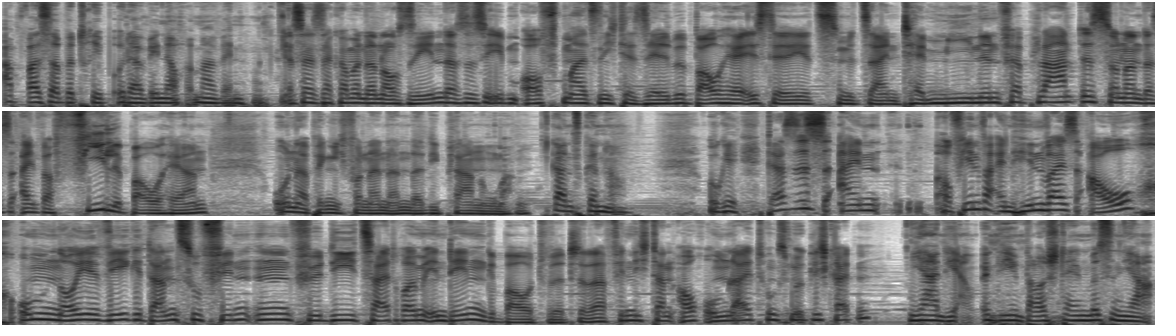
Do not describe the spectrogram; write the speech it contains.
Abwasserbetrieb oder wen auch immer wenden kann. Das heißt, da kann man dann auch sehen, dass es eben oftmals nicht derselbe Bauherr ist, der jetzt mit seinen Terminen verplant ist, sondern dass einfach viele Bauherren unabhängig voneinander die Planung machen. Ganz genau. Okay, das ist ein auf jeden Fall ein Hinweis auch, um neue Wege dann zu finden für die Zeiträume, in denen gebaut wird. Da finde ich dann auch Umleitungsmöglichkeiten. Ja, die, die Baustellen müssen ja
